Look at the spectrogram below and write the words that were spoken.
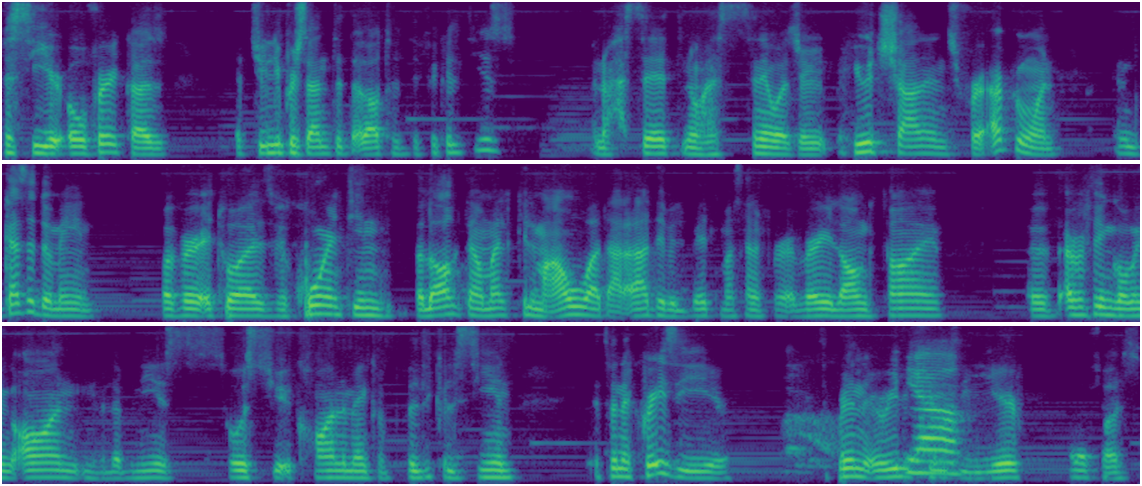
this year over because it really presented a lot of difficulties انه حسيت انه هالسنه was a huge challenge for everyone in كذا domain whether it was the quarantine, the lockdown ما الكل معود على القعدة بالبيت مثلا for a very long time with everything going on in the Lebanese socio-economic and political scene. It's been a crazy year. It's been a really yeah. crazy year for all of us.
